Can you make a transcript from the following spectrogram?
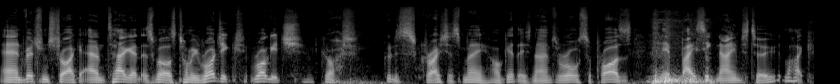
and veteran striker Adam Taggart, as well as Tommy Rogic. Rogic, gosh, goodness gracious me, I'll get these names. They're all surprises, and they're basic names too, like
